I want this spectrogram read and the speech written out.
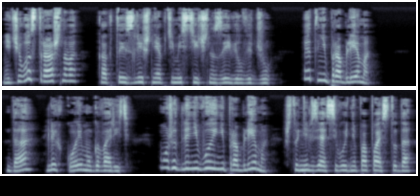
«Ничего страшного», — как-то излишне оптимистично заявил Виджу. «Это не проблема». Да, легко ему говорить. Может, для него и не проблема, что нельзя сегодня попасть туда.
